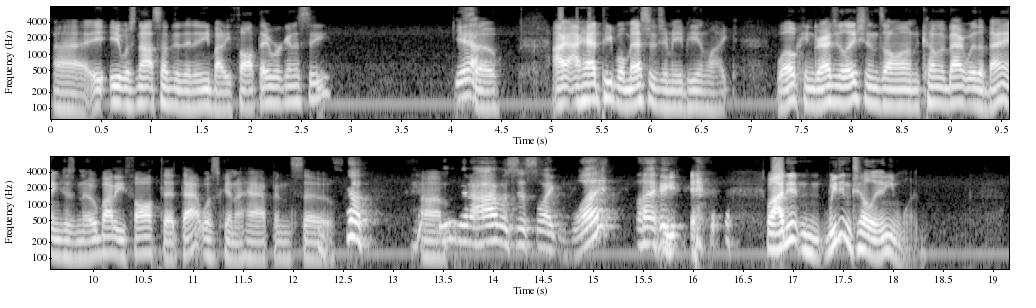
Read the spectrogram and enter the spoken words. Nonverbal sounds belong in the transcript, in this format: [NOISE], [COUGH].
uh, it, it, was not something that anybody thought they were going to see. Yeah. So I, I, had people messaging me being like, well, congratulations on coming back with a bang because nobody thought that that was going to happen. So [LAUGHS] um, even I was just like, what? [LAUGHS] Like, [LAUGHS] well, I didn't, we didn't tell anyone.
